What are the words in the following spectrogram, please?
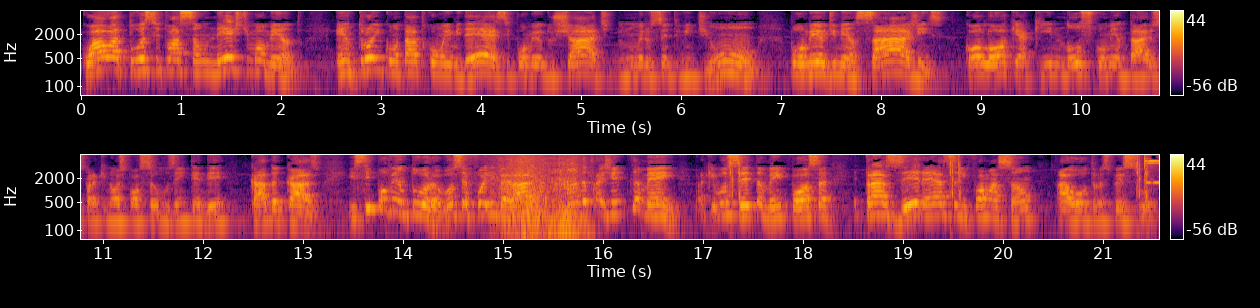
Qual a tua situação neste momento? Entrou em contato com o MDS por meio do chat, do número 121, por meio de mensagens? Coloque aqui nos comentários para que nós possamos entender cada caso. E se porventura você foi liberado, manda para a gente também, para que você também possa trazer essa informação a outras pessoas.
